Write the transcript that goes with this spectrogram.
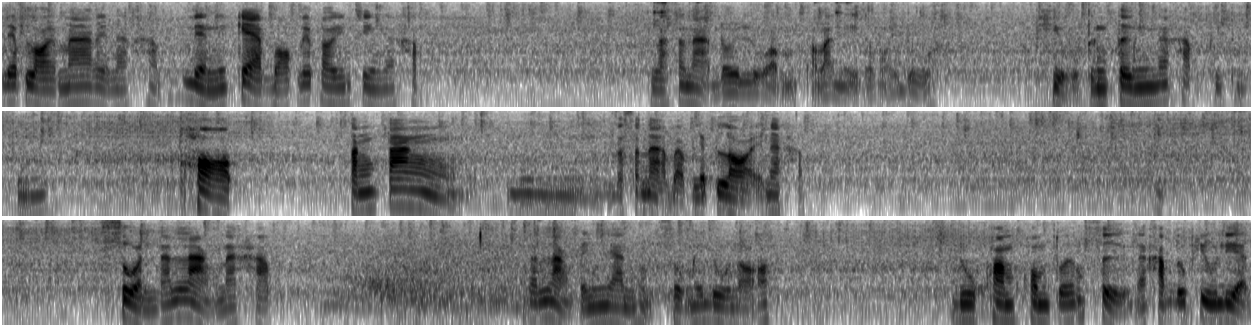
เรียบร้อยมากเลยนะครับ เหรียญนี้แกะบล็อกเรียบร้อยจริง ๆ นะครับ ลักษณะโดยรวมประมาณนี้เดี๋ยวผมให้ดู ผิวตึงๆนะครับผิวตึงๆขอบตั้งๆลักษณะแบบเรียบร้อยนะครับ ส่วนด้านหลังนะครับ ด้านหลังเป็นยันผมซูมให้ดูเนาะดูความคมตัวหนังสือนะครับ ดูผิวเหรียญ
